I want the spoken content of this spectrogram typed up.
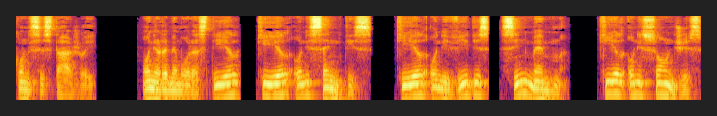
consistajoi. Oni rememoras tiel, kiel oni sentis, kiel oni vidis sin mem, kiel oni songis,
